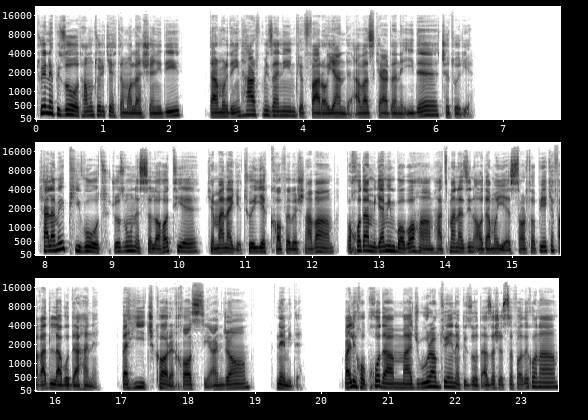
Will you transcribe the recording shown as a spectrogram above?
توی این اپیزود همونطوری که احتمالا شنیدید در مورد این حرف می‌زنیم که فرایند عوض کردن ایده چطوریه. کلمه پیوت جزو اون اصطلاحاتیه که من اگه توی یک کافه بشنوم با خودم میگم این بابا هم حتما از این آدمای استارتاپیه که فقط لب و دهنه و هیچ کار خاصی انجام نمیده. ولی خب خودم مجبورم توی این اپیزود ازش استفاده کنم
